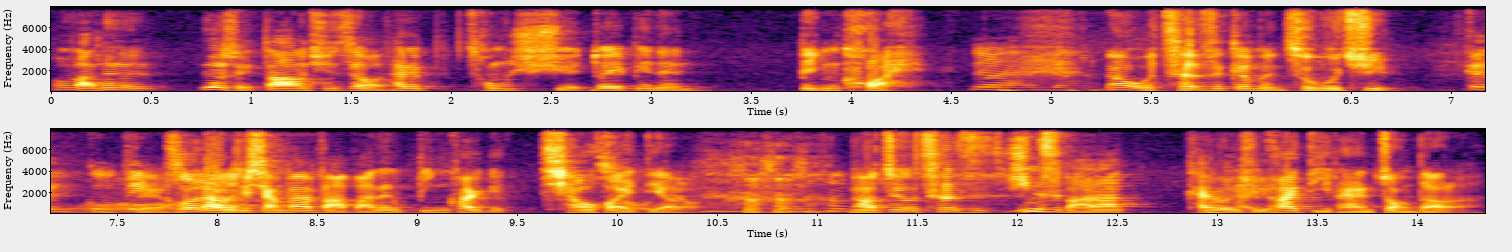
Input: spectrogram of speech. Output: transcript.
我把那个热水倒上去之后，它就从雪堆变成冰块。对对，然后我车子根本出不去。对，更固定对。后来我就想办法把那个冰块给敲坏掉，敲 然后最后车子硬是把它开回去，后来底盘撞到了，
